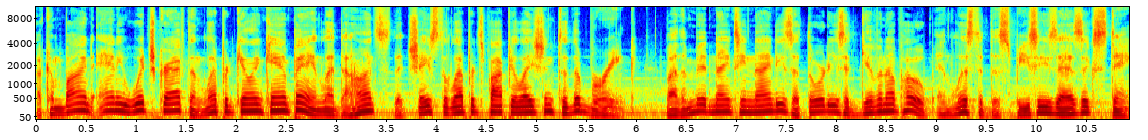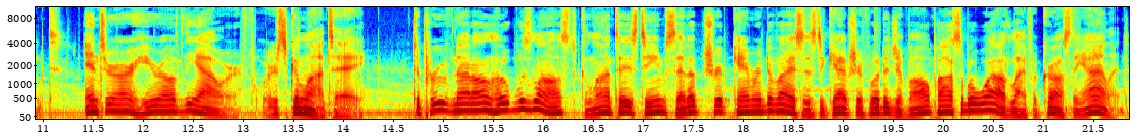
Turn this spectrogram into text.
a combined anti-witchcraft and leopard-killing campaign led to hunts that chased the leopard's population to the brink. By the mid-1990s, authorities had given up hope and listed the species as extinct. Enter our hero of the hour, Forrest Galante. To prove not all hope was lost, Galante's team set up trip camera devices to capture footage of all possible wildlife across the island.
